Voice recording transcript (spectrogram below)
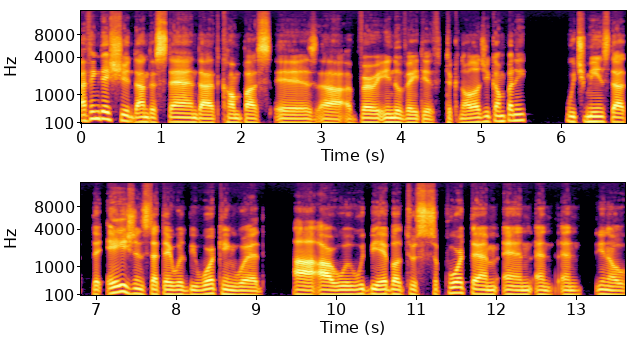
I think they should understand that Compass is uh, a very innovative technology company, which means that the agents that they would be working with uh, are would be able to support them and and and you know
